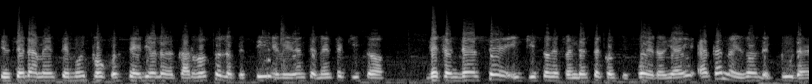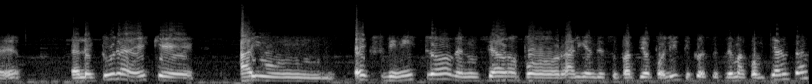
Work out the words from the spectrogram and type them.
Sinceramente, muy poco serio lo de Cardoso, lo que sí, evidentemente quiso defenderse y quiso defenderse con su fuero. Y ahí, acá no hay dos lecturas. ¿eh? La lectura es que hay un ex ministro denunciado por alguien de su partido político de su extrema confianza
